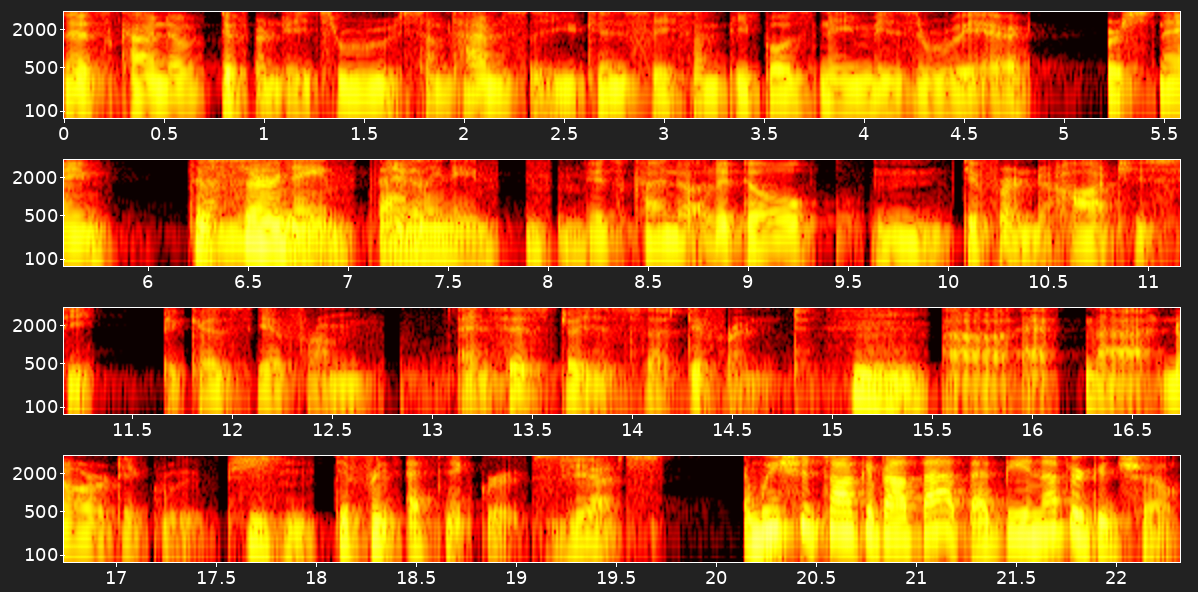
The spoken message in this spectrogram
It's kind of different. It's sometimes you can see some people's name is rare first name. The family- surname, family name. Mhm. It's kind of a little mm, different, hard to see because they're from ancestors uh, different Mhm. uh, ethnic groups. Mhm. Different ethnic groups. Yes. And we should talk about that. That'd be another good show.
